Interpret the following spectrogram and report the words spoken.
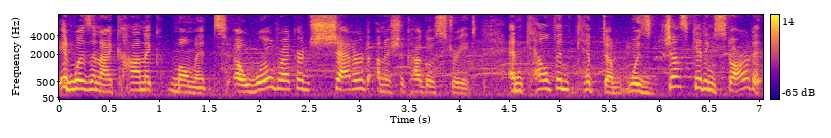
It was an iconic moment. A world record shattered on a Chicago street, and Kelvin Kiptum was just getting started.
